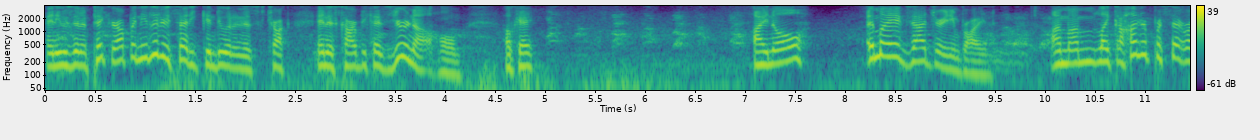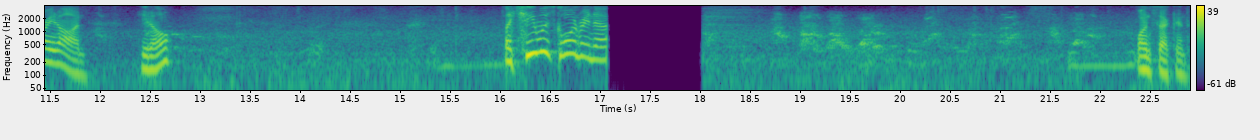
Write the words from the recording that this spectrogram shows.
and he was going to pick her up. And he literally said he can do it in his truck, in his car, because you're not home. Okay? I know. Am I exaggerating, Brian? I'm, I'm like 100% right on, you know? Like he was going right now. One second.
